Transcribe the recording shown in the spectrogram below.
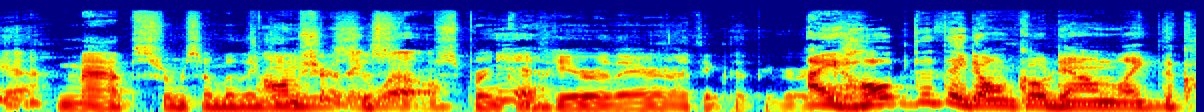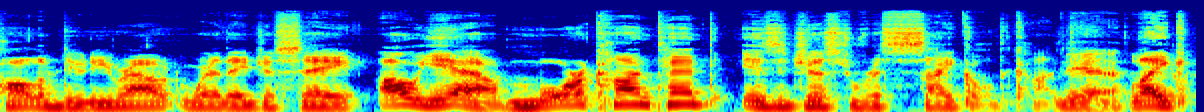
yeah. maps from some of the games. Oh, I'm sure they just will. Sprinkled Yeah. here or there. I think that'd be very. I cool. hope that they don't go down like the Call of Duty route where they just say, "Oh yeah, more content is just recycled content." Yeah. Like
